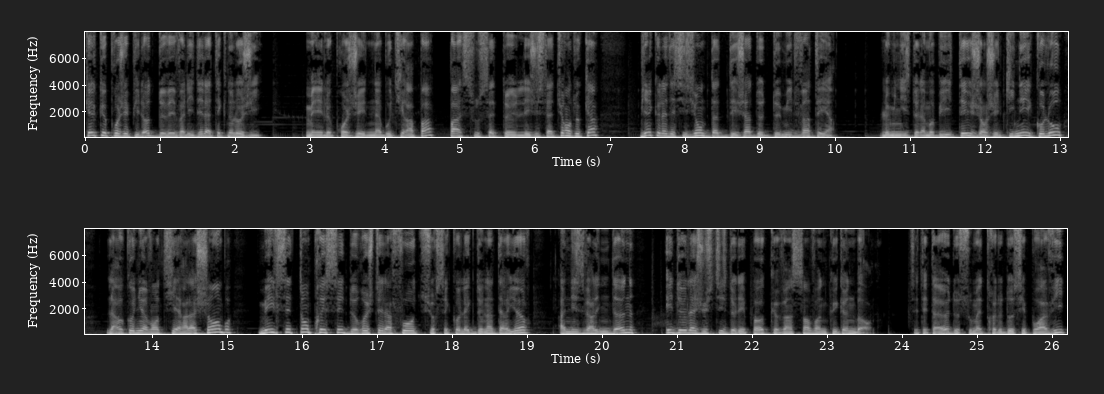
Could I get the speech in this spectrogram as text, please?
Quelques projets pilotes devaient valider la technologie. Mais le projet n'aboutira pas, pas sous cette législature en tout cas, bien que la décision date déjà de 2021. Le ministre de la Mobilité, Georges Kiné, écolo, l'a reconnu avant-hier à la Chambre, mais il s'est empressé de rejeter la faute sur ses collègues de l'intérieur, Anis Verlinden et de la justice de l'époque, Vincent van Quickenborn. C'était à eux de soumettre le dossier pour avis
